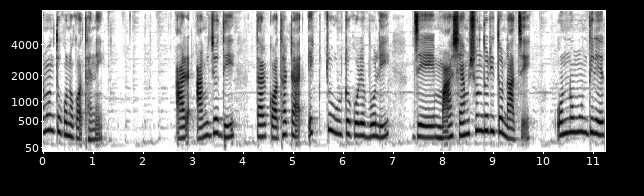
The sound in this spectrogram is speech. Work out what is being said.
এমন তো কোনো কথা নেই। আর আমি যদি তার কথাটা একটু উল্টো করে বলি যে মা শ্যামসুন্দরী তো নাচে অন্য মন্দিরের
